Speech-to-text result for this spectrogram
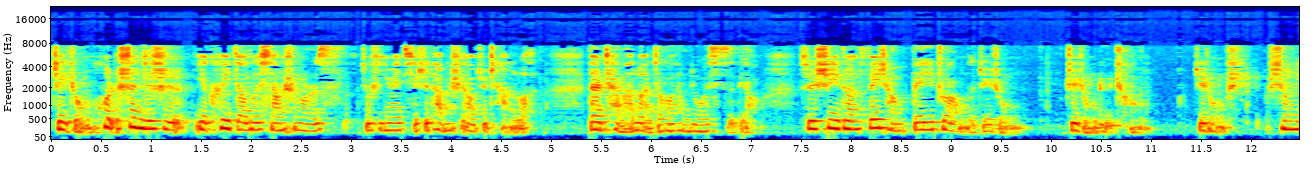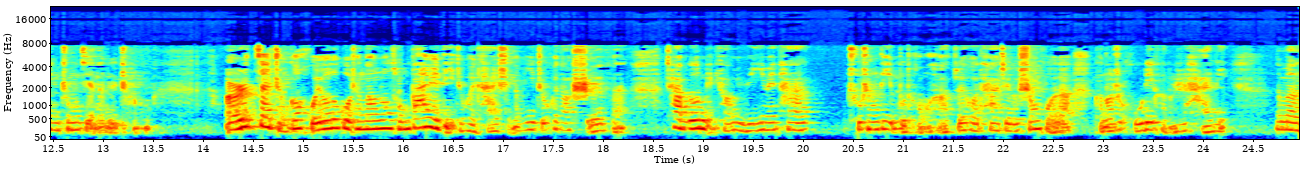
这种或者甚至是也可以叫做相生而死，就是因为其实他们是要去产卵，但产完卵之后他们就会死掉，所以是一段非常悲壮的这种这种旅程，这种生命终结的旅程。而在整个洄游的过程当中，从八月底就会开始，那么一直会到十月份，差不多每条鱼因为它出生地不同哈，最后它这个生活的可能是湖里，可能是海里，那么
